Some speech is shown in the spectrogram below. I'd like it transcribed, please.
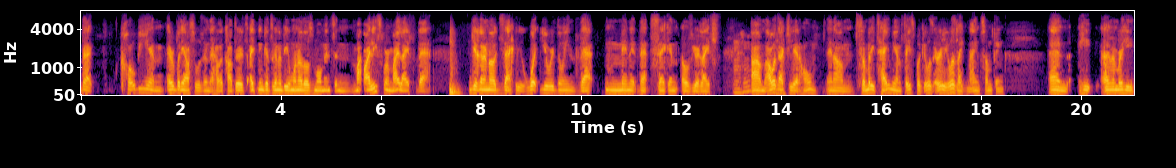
that Kobe and everybody else who was in the helicopter. It's, I think it's gonna be one of those moments in my, or at least for my life, that you're gonna know exactly what you were doing that minute, that second of your life. Mm-hmm. Um, I was actually at home, and um, somebody tagged me on Facebook. It was early. It was like nine something, and he. I remember he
